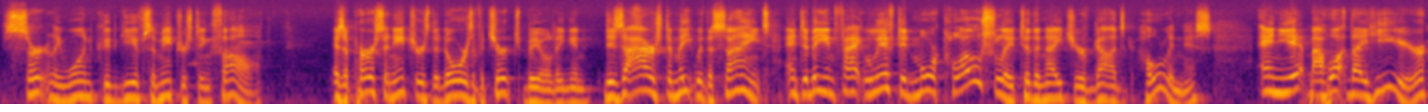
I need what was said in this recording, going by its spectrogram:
certainly one could give some interesting thought. As a person enters the doors of a church building and desires to meet with the saints and to be, in fact, lifted more closely to the nature of God's holiness, and yet by what they hear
